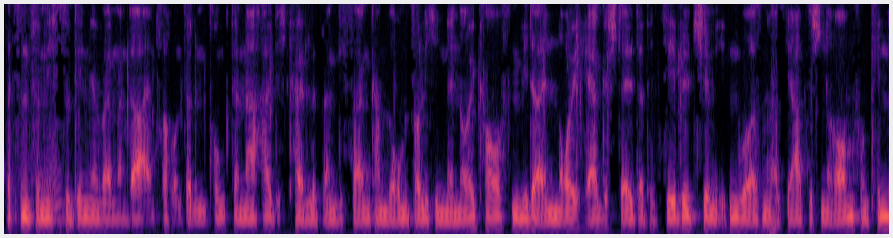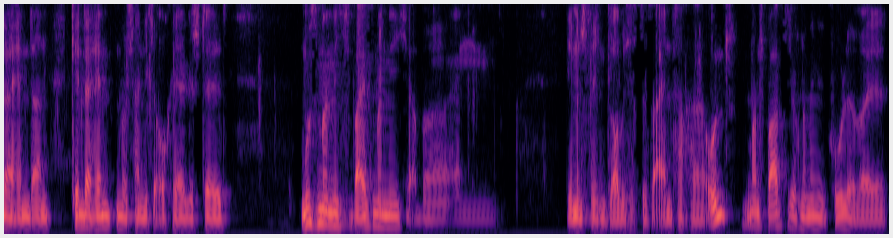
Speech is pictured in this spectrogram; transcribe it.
das sind für mich so Dinge, weil man da einfach unter dem Punkt der Nachhaltigkeit letztendlich sagen kann, warum soll ich ihn mir neu kaufen? Wieder ein neu hergestellter PC-Bildschirm irgendwo aus dem asiatischen Raum von Kinderhändlern, Kinderhänden wahrscheinlich auch hergestellt. Muss man nicht, weiß man nicht, aber ähm, dementsprechend glaube ich, ist das einfacher. Und man spart sich auch eine Menge Kohle, weil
